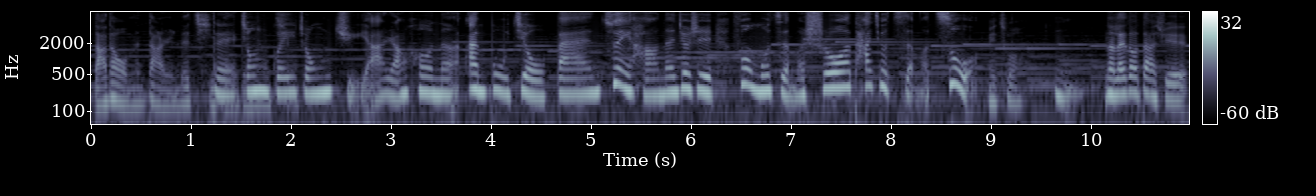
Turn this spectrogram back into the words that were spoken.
达到我们大人的期待，中规中矩啊，然后呢，按部就班，最好呢就是父母怎么说他就怎么做，没错，嗯，那来到大学，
